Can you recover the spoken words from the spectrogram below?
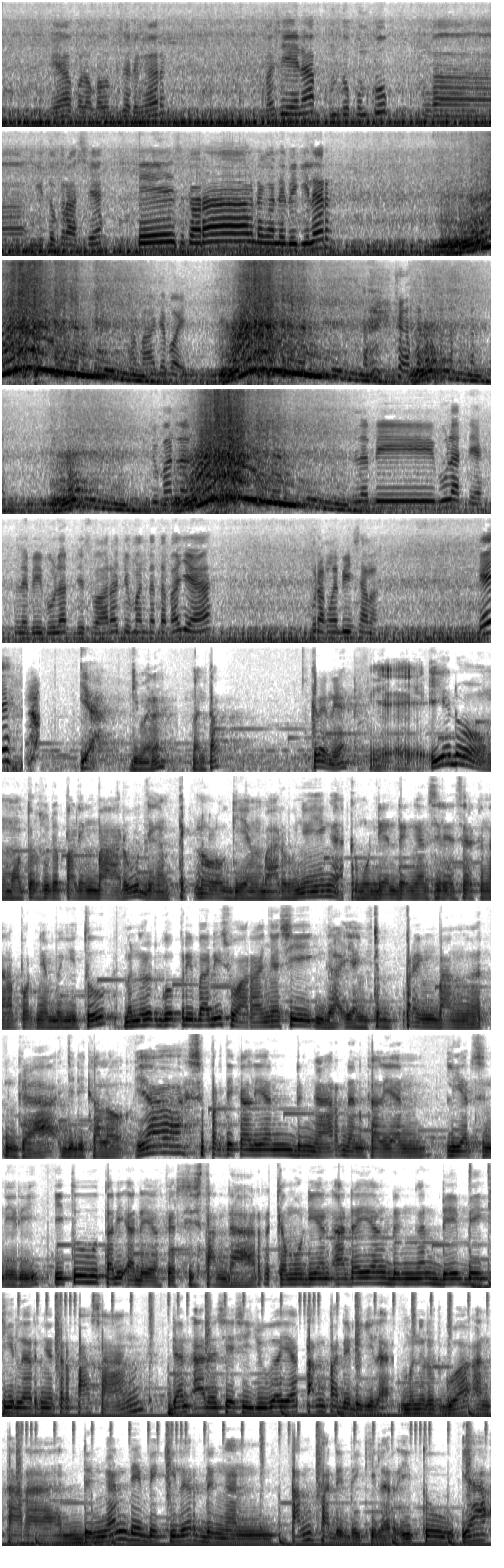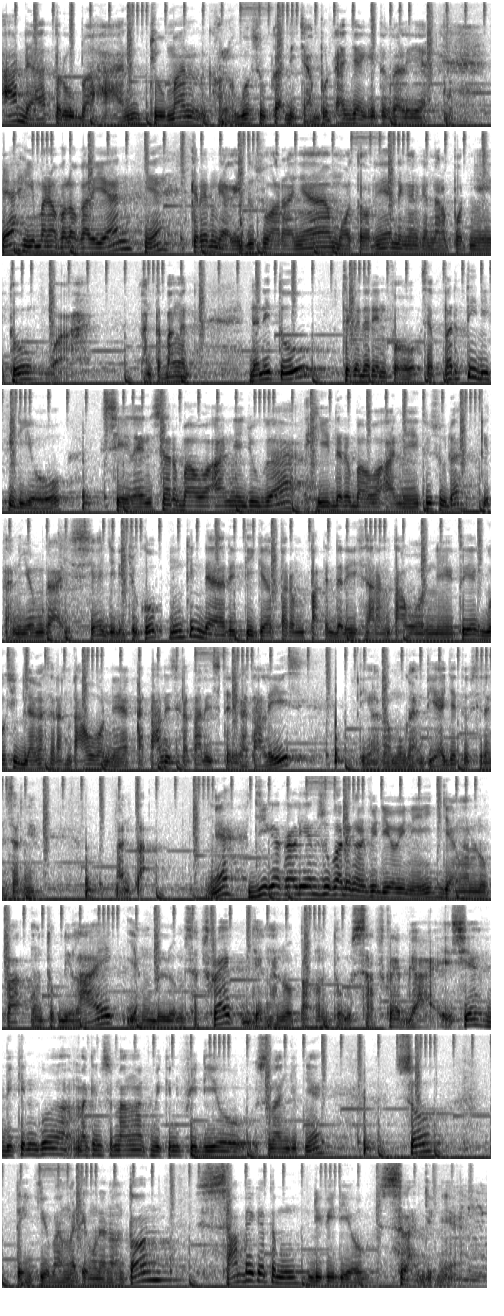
Ya kalau kamu bisa dengar. Masih enak untuk empuk nggak gitu keras ya. Oke sekarang dengan DB killer. Sama aja boy? Cuman lebih lebih bulat ya lebih bulat di suara cuman tetap aja kurang lebih sama. Oke? Okay? ya gimana? Mantap keren ya? ya iya dong. Motor sudah paling baru dengan teknologi yang barunya ya nggak? Kemudian dengan silencer knalpotnya begitu menurut gue pribadi suaranya sih nggak yang cempreng banget. Nggak. Jadi kalau ya seperti kalian dengar dan kalian lihat sendiri itu tadi ada yang versi standar kemudian ada yang dengan DB killernya terpasang dan ada sesi juga yang tanpa DB killer. Menurut gue antara dengan DB killer dengan tanpa DB killer itu ya ada perubahan cuman kalau gue suka dicabut aja gitu kali ya. Ya gimana kalau kalian ya? Keren nggak itu suaranya motornya dengan knalpotnya itu? Wah mantep banget. Dan itu sekedar info seperti di video silencer bawaannya juga header bawaannya itu sudah titanium guys. Ya jadi cukup. Mungkin dari 3 per 4 dari sarang tawonnya itu ya gue sih bilangnya sarang tawon ya. Katalis katalis dari katalis tinggal kamu ganti aja tuh silencernya mantap. Ya jika kalian suka dengan video ini jangan lupa untuk di like yang belum subscribe jangan lupa untuk subscribe guys. Ya bikin gue makin semangat bikin video selanjutnya. So thank you banget yang udah nonton. Sampai ketemu di video selanjutnya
